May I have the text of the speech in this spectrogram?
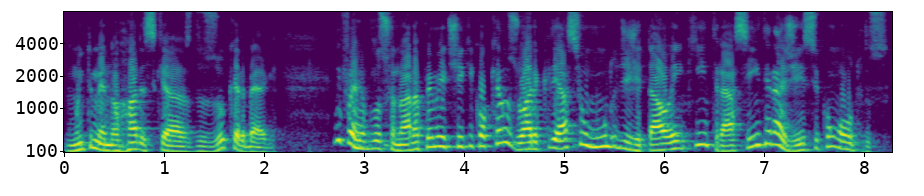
muito menores que as do Zuckerberg, ele foi revolucionário a permitir que qualquer usuário criasse um mundo digital em que entrasse e interagisse com outros.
